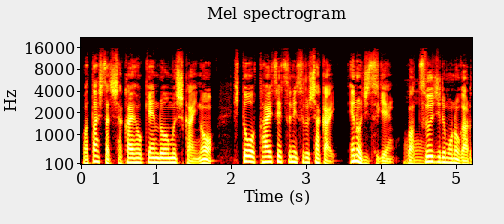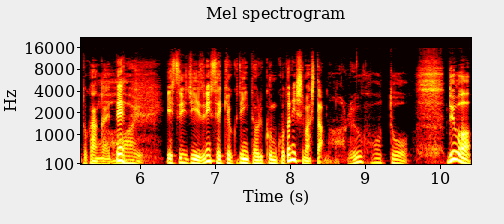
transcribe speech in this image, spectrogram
私たち社会保険労務士会の人を大切にする社会への実現は通じるものがあると考えてはい。SDGs に積極的に取り組むことにしました。なるほどでは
